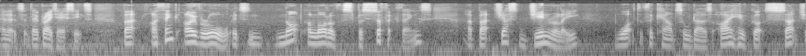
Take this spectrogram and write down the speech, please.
and it's they're great assets. But I think overall, it's not a lot of specific things, uh, but just generally what the council does. I have got such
